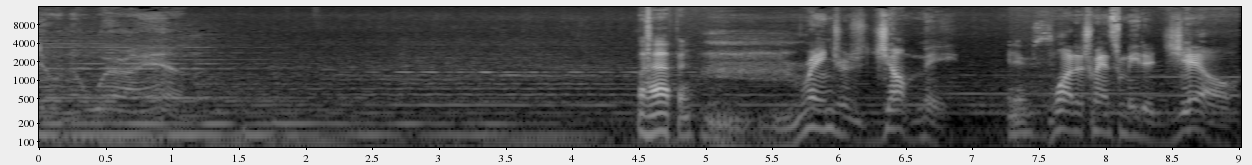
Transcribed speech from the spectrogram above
Don't know where I am. What happened? Rangers jumped me. Peters. Wanted to transfer me to jail.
